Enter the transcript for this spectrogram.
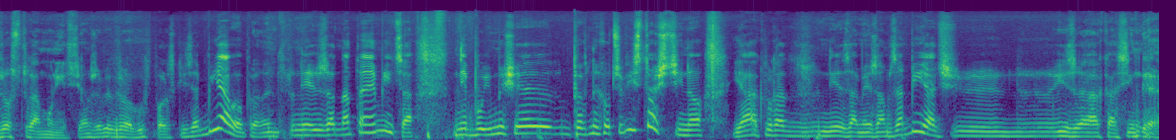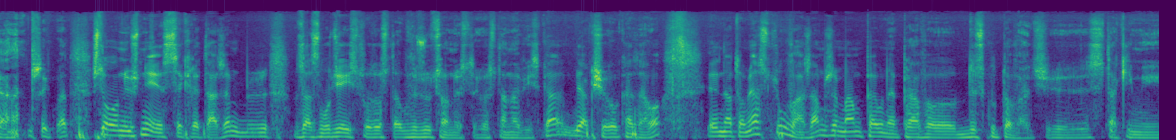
z ostrą amunicją, żeby wrogów Polski zabijało, prawda? To nie jest żadna tajemnica. Nie bójmy się pewnych oczywistości. No, ja akurat nie zamierzam zabijać yy, Izraela Singera na przykład. Zresztą on już nie jest sekretarzem. Za złodziejstwo został wyrzucony z tego stanowiska, jak się okazało. Yy, Natomiast uważam, że mam pełne prawo dyskutować z takimi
